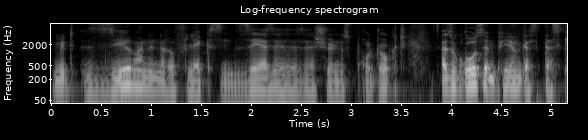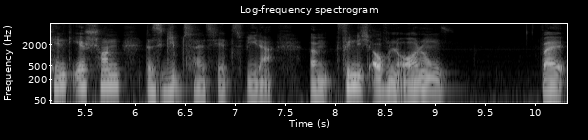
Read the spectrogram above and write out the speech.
mit silbernen Reflexen. Sehr, sehr, sehr, sehr schönes Produkt. Also große Empfehlung, das, das kennt ihr schon. Das gibt es halt jetzt wieder. Ähm, Finde ich auch in Ordnung, weil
